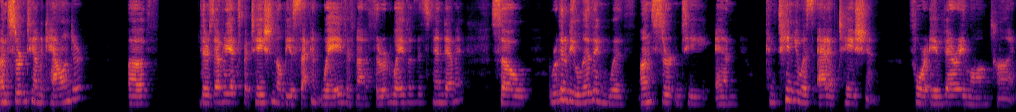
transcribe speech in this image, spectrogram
uncertainty on the calendar, of there's every expectation there'll be a second wave, if not a third wave of this pandemic. So we're going to be living with uncertainty and continuous adaptation for a very long time.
